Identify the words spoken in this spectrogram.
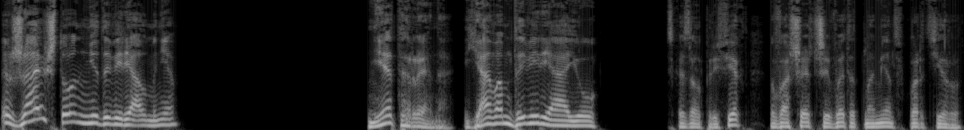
Жаль, что он не доверял мне». «Нет, Рена, я вам доверяю», — сказал префект, вошедший в этот момент в квартиру.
